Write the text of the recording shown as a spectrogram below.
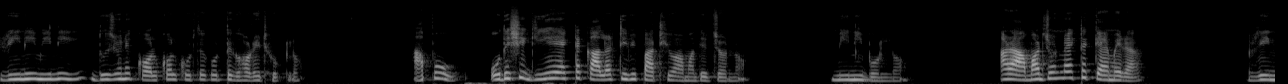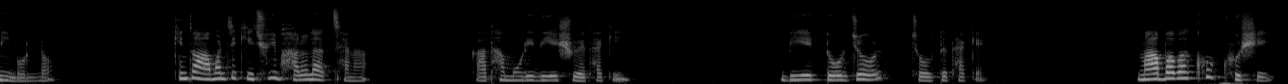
রিনি, মিনি দুজনে কলকল করতে করতে ঘরে ঢুকলো। আপু, ওদেশে গিয়ে একটা কালার টিভি পাঠিও আমাদের জন্য, মিনি বলল। আর আমার জন্য একটা ক্যামেরা, রিনি বলল। কিন্তু আমার যে কিছুই ভালো লাগছে না, কাঁথা মুড়ি দিয়ে শুয়ে থাকি। বিয়ের তোড়জোড় চলতে থাকে। মা বাবা খুব খুশি,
